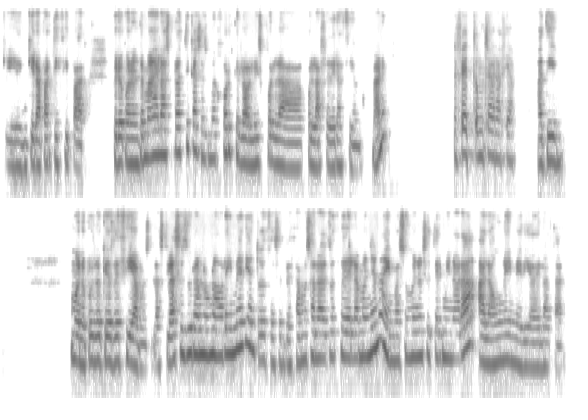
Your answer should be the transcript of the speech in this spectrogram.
quien quiera participar. Pero con el tema de las prácticas es mejor que lo habléis con la, con la federación, ¿vale? Perfecto, muchas gracias. A ti. Bueno, pues lo que os decíamos, las clases duran una hora y media, entonces empezamos a las 12 de la mañana y más o menos se terminará a la una y media de la tarde,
